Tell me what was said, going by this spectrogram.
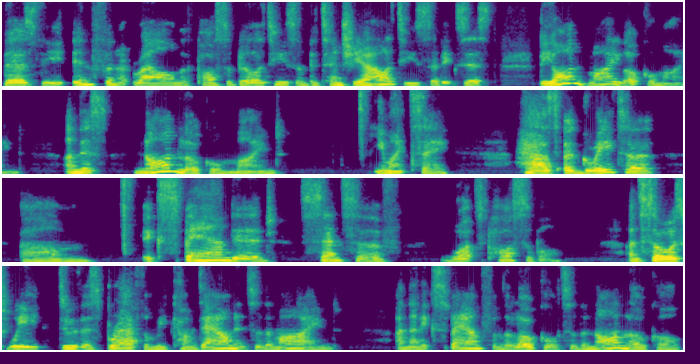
there's the infinite realm of possibilities and potentialities that exist beyond my local mind. And this non local mind, you might say, has a greater um, expanded sense of what's possible. And so, as we do this breath and we come down into the mind and then expand from the local to the non local,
